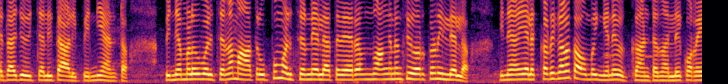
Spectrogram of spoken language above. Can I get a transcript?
ഏതാ ചോദിച്ചാൽ ഈ താളിപ്പന്നെയാണ് കേട്ടോ. പിന്നെ നമ്മൾ വെളിച്ചെണ്ണ മാത്രം ഉപ്പും വെളിച്ചെണ്ണ അല്ലാത്ത വേറെ ഒന്നും അങ്ങനെ ചേർക്കണില്ലല്ലോ. പിന്നെ ഇലക്കറികളൊക്കെ ആകുമ്പോൾ ഇങ്ങനെ വെക്കുകയാണ് കേട്ടോ. നല്ല കുറേ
